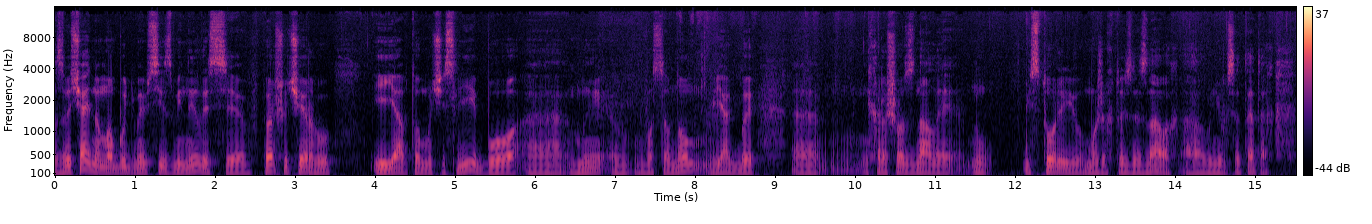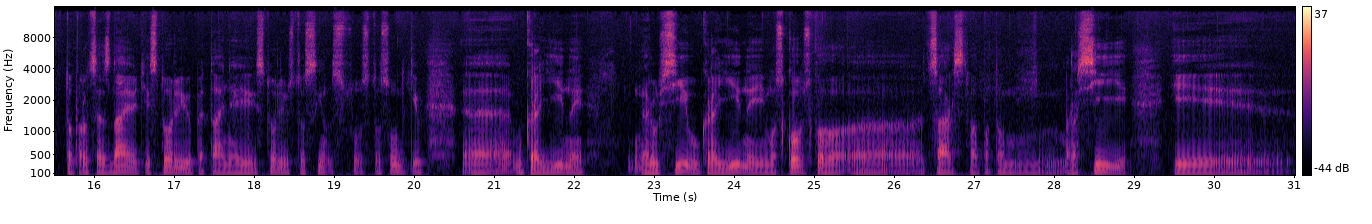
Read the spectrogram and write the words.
звичайно, мабуть, ми всі змінились в першу чергу, і я в тому числі, бо е, ми в основному якби е, хорошо знали ну, історію, може хтось не знав, а в університетах то про це знають, історію питання, історію стосунків е, України. Русі, України і Московського царства, потім Росії. І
